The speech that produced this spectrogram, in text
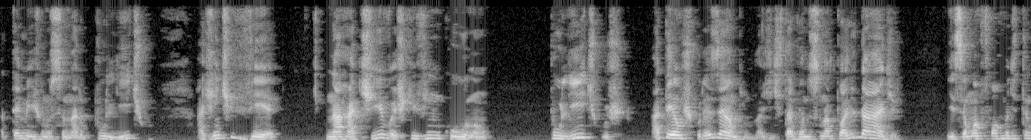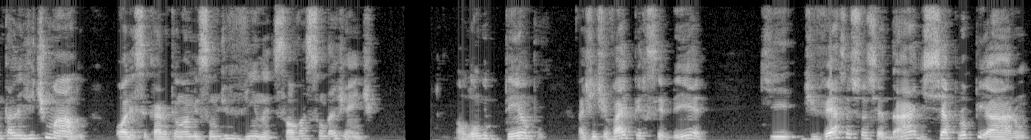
até mesmo no cenário político, a gente vê narrativas que vinculam políticos a Deus, por exemplo. A gente está vendo isso na atualidade. Isso é uma forma de tentar legitimá-lo. Olha, esse cara tem uma missão divina de salvação da gente. Ao longo do tempo, a gente vai perceber que diversas sociedades se apropriaram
